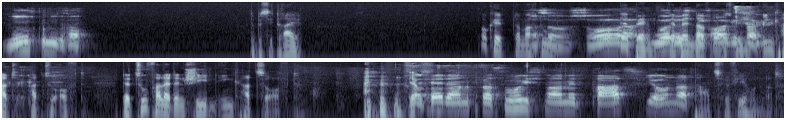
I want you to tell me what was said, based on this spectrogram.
Nee, ich bin die drei. Du bist die 3. Okay, dann mach du. Also, so Der Ben. Der Ben darf vorgesagt. Ink hat, hat zu oft. Der Zufall hat entschieden, Ink hat zu oft. Okay, dann versuche ich es mal mit Parts 400. Parts für 400.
